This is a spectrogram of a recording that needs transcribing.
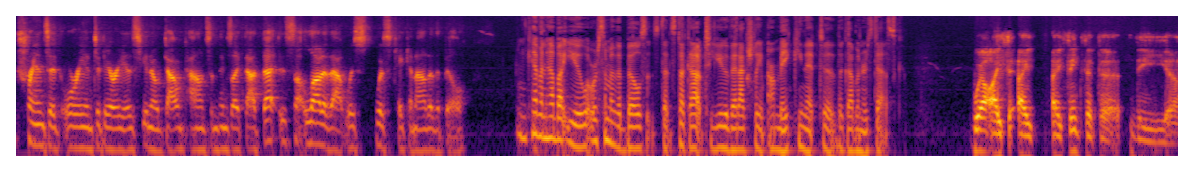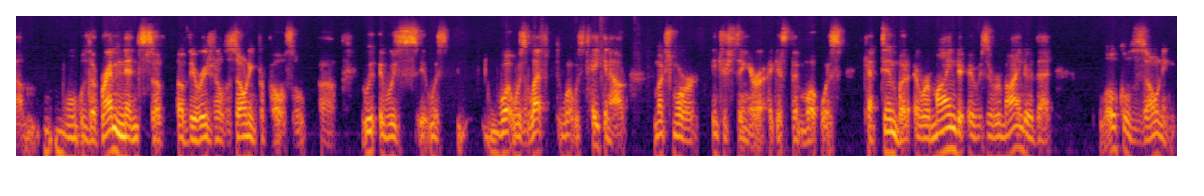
transit-oriented areas, you know, downtowns and things like that. That is a lot of that was was taken out of the bill. And Kevin, how about you? What were some of the bills that, that stuck out to you that actually are making it to the governor's desk? Well, I th- I I think that the the um, w- the remnants of, of the original zoning proposal uh, it was it was what was left what was taken out much more interesting or I guess than what was kept in. But a reminder it was a reminder that local zoning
